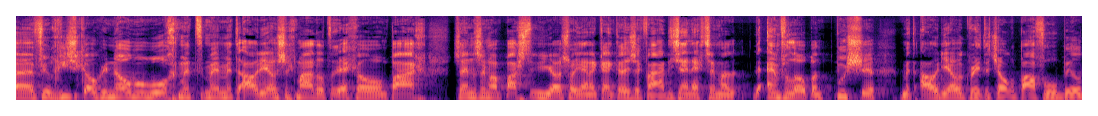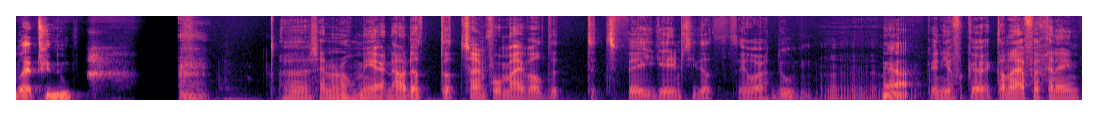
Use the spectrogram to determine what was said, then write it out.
eh, veel risico genomen wordt met, met, met de audio, zeg maar? Dat er echt wel een paar... Zijn er zeg maar een paar studio's waar jij naar kijkt dat je zegt ah, die zijn echt zeg maar de envelop aan het pushen met audio. Ik weet dat je al een paar voorbeelden hebt genoemd. Eh, zijn er nog meer? Nou, dat, dat zijn voor mij wel de, de twee games die dat heel erg doen. Eh, Ja. Ik weet niet of ik... Ik kan er even geen één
